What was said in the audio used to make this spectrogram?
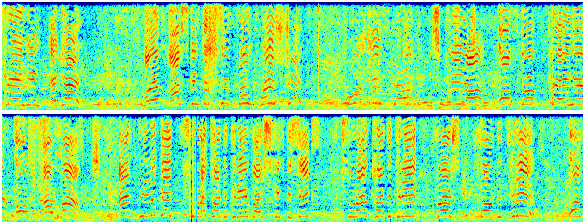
praying again. I am asking the simple question. Who is the What's the reference healer of the prayer of Allah? And we look at Surah 33 verse 56, Surah 33 verse 43. Of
